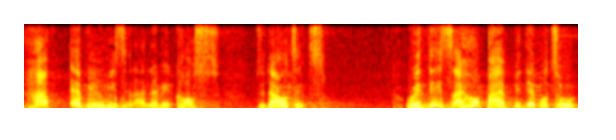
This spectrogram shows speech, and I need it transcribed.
have every reason and every cause to doubt it. With this, I hope I have been able to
